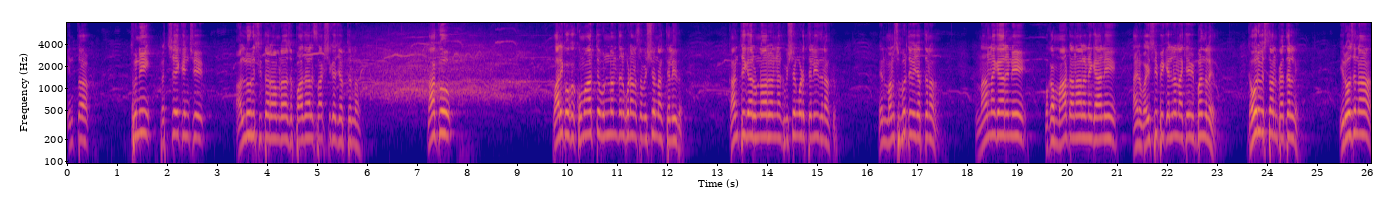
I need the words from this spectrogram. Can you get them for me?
ఇంత తుని ప్రత్యేకించి అల్లూరి సీతారామరాజు పాదాల సాక్షిగా చెప్తున్నా. నాకు వారికి ఒక కుమార్తె ఉన్నంతని కూడా అసలు విషయం నాకు తెలియదు కాంతి గారు ఉన్నారు నాకు విషయం కూడా తెలియదు నాకు. నేను మనస్ఫూర్తిగా చెప్తున్నాను. నాన్నగారిని ఒక మాట అనాలని కానీ ఆయన వైసీపీకి వెళ్ళినా నాకేం ఇబ్బంది లేదు. గౌరవిస్తాను పెద్దల్ని. ఈరోజున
